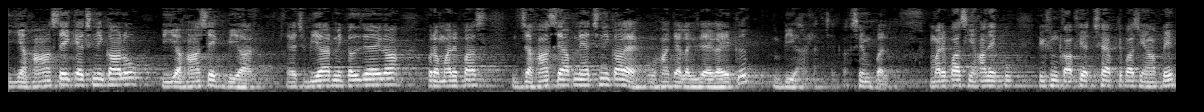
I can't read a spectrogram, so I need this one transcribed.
यहाँ से एक एच निकालो, यहाँ से एक B R H B R निकल जाएगा। और हमारे पास जहाँ से आपने एच निकाला है, वहाँ क्या लग जाएगा? एक बी आर लग जाएगा। सिंपल हमारे पास यहाँ देखो क्वेश्चन काफ़ी अच्छा है आपके पास। यहाँ पे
